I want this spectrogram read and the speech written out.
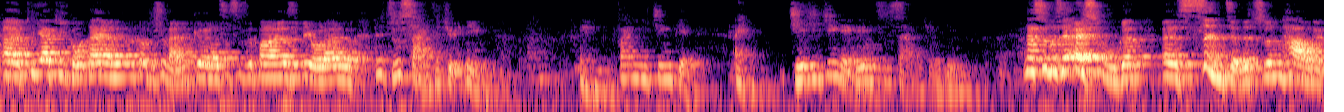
啊，K 啊 K 国呆啊，到底是哪一个啊？是四十八还是六来的？他掷骰子决定。哎，翻译经典。哎，结集经典可以用掷骰子决定，那是不是二十五个呃圣者的尊号呢？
